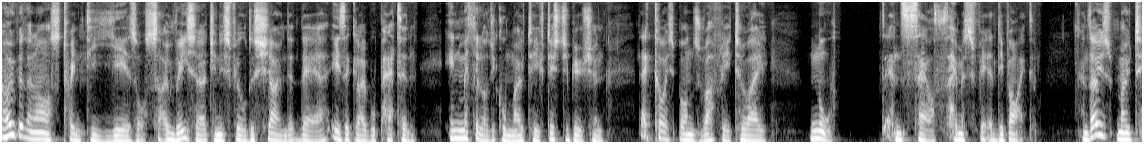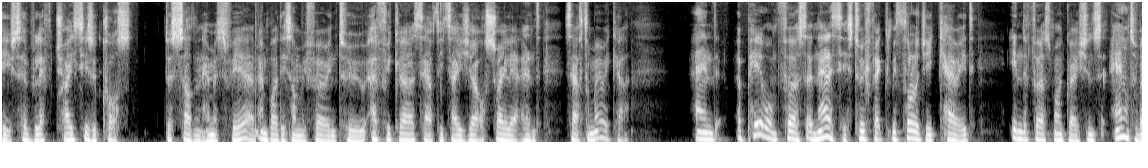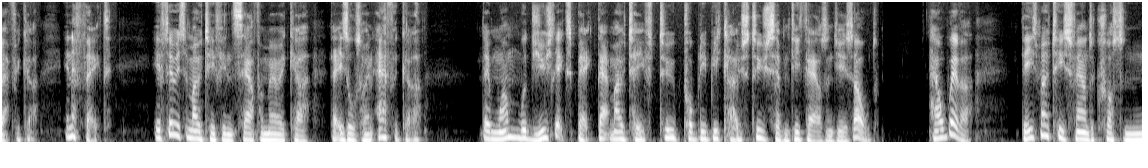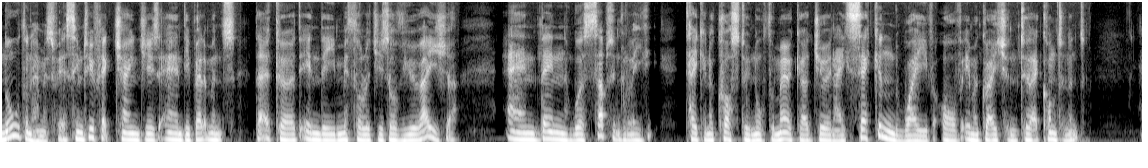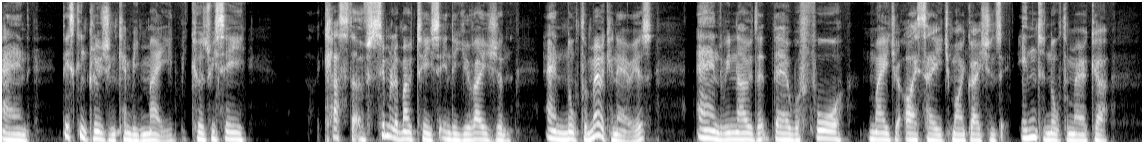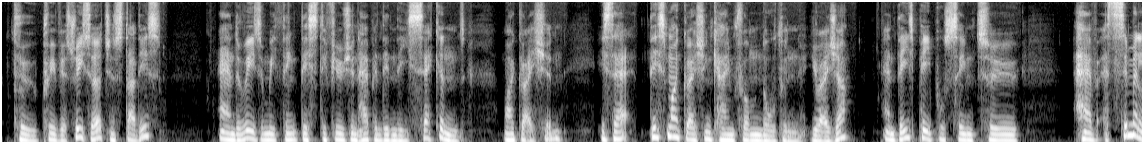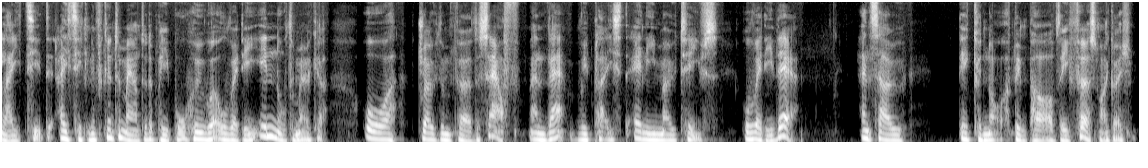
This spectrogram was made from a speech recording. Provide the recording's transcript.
Over the last 20 years or so, research in this field has shown that there is a global pattern in mythological motif distribution that corresponds roughly to a north and south hemisphere divide. And those motifs have left traces across the southern hemisphere, and by this I'm referring to Africa, Southeast Asia, Australia, and South America, and appear on first analysis to reflect mythology carried in the first migrations out of Africa. In effect, if there is a motif in South America that is also in Africa, then one would usually expect that motif to probably be close to 70,000 years old. However, these motifs found across the northern hemisphere seem to reflect changes and developments that occurred in the mythologies of Eurasia and then were subsequently taken across to North America during a second wave of immigration to that continent. And this conclusion can be made because we see a cluster of similar motifs in the Eurasian and North American areas, and we know that there were four major Ice Age migrations into North America through previous research and studies. And the reason we think this diffusion happened in the second migration is that this migration came from northern Eurasia, and these people seem to have assimilated a significant amount of the people who were already in North America or drove them further south, and that replaced any motifs already there. And so it could not have been part of the first migration.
